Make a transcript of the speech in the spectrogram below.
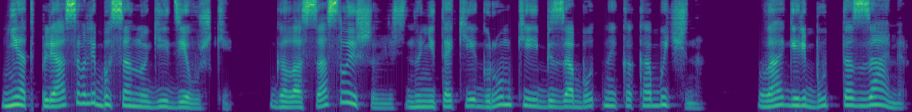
не отплясывали босоногие девушки. Голоса слышались, но не такие громкие и беззаботные, как обычно. Лагерь будто замер,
